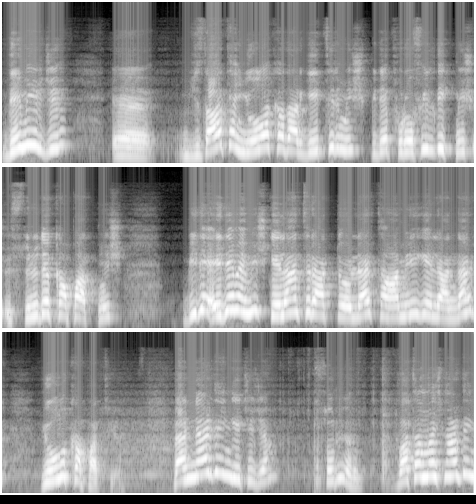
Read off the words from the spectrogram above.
Demirci e, zaten yola kadar getirmiş bir de profil dikmiş üstünü de kapatmış. Bir de edememiş gelen traktörler tamiri gelenler yolu kapatıyor. Ben nereden geçeceğim? Soruyorum. Vatandaş nereden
